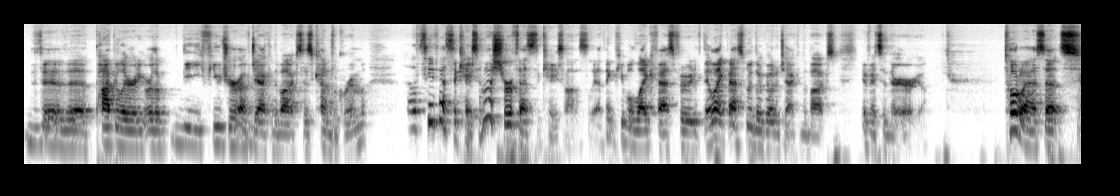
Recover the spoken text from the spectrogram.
the the popularity or the the future of Jack in the Box is kind of grim. Let's see if that's the case. I'm not sure if that's the case, honestly. I think people like fast food. If they like fast food, they'll go to Jack in the Box if it's in their area. Total assets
